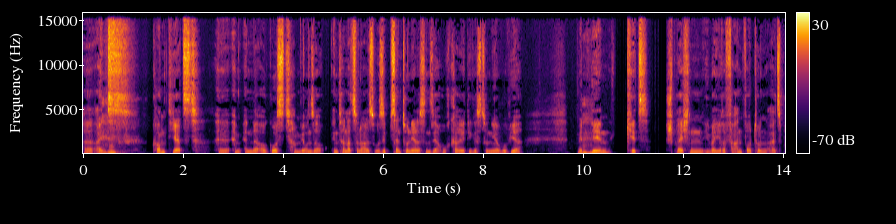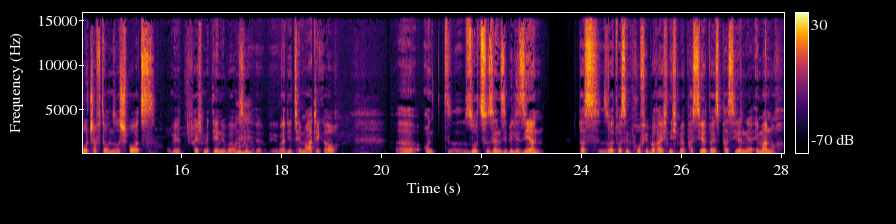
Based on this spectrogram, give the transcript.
Äh, eins mhm. kommt jetzt. Äh, Im Ende August haben wir unser internationales U17-Turnier. Das ist ein sehr hochkarätiges Turnier, wo wir mit mhm. den Kids sprechen über ihre Verantwortung als Botschafter unseres Sports. Wir sprechen mit denen über unsere, mhm. über die Thematik auch äh, und so zu sensibilisieren. dass so etwas im Profibereich nicht mehr passiert, weil es passieren ja immer noch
